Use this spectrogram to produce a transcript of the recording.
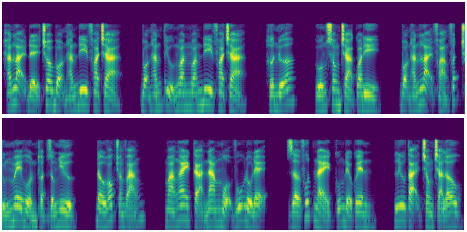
Hắn lại để cho bọn hắn đi pha trà, bọn hắn tiểu ngoan ngoãn đi pha trà, hơn nữa, uống xong trà qua đi, bọn hắn lại phảng phất chúng mê hồn thuật giống như, đầu óc choáng váng, mà ngay cả nam mộ vũ đồ đệ, giờ phút này cũng đều quên, lưu tại trong trà lâu.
